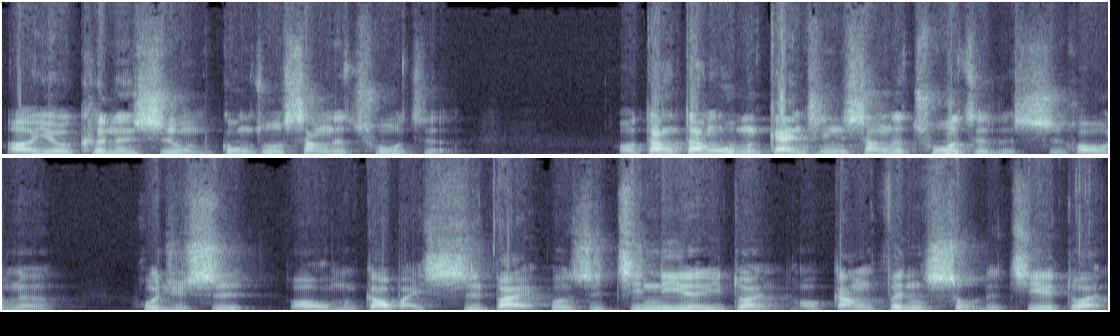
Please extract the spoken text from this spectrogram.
啊，有可能是我们工作上的挫折哦，当当我们感情上的挫折的时候呢，或许是哦，我们告白失败，或者是经历了一段哦刚分手的阶段。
